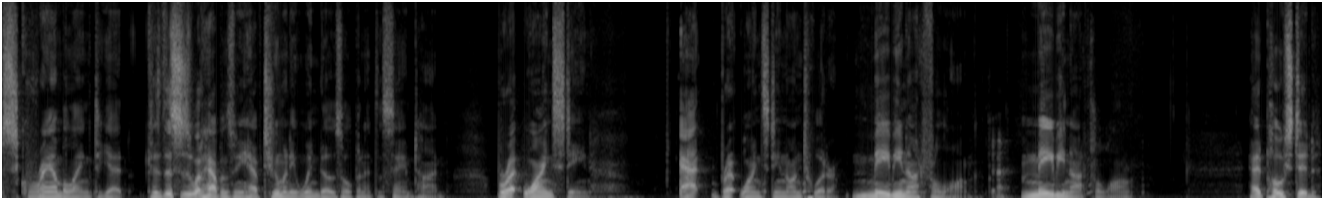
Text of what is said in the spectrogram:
scrambling to get because this is what happens when you have too many windows open at the same time. Bret Weinstein at Bret Weinstein on Twitter. Maybe not for long. Okay. Maybe not for long. Had posted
